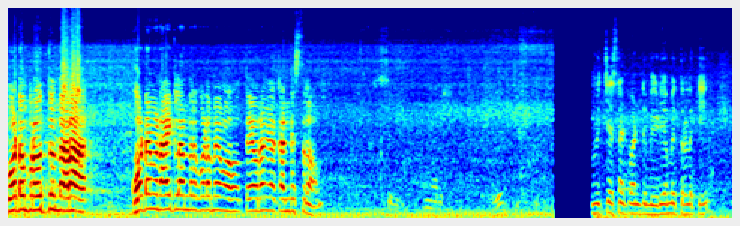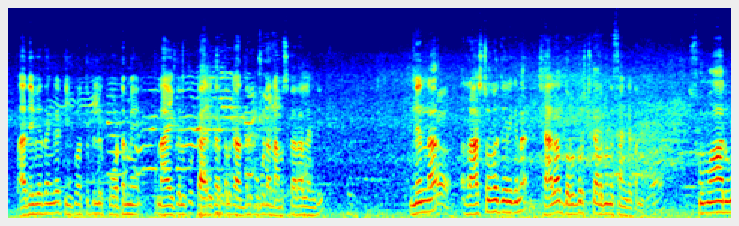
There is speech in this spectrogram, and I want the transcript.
కూటమి ప్రభుత్వం ద్వారా కూటమి నాయకులందరూ కూడా మేము తీవ్రంగా ఖండిస్తున్నాం. ఇచ్చేసినటువంటి మీడియా మిత్రులకి అదేవిధంగా టీ కొత్తపల్లి కూటమి నాయకులకు కార్యకర్తలకు అందరికీ కూడా నమస్కారాలండి. నిన్న రాష్ట్రంలో జరిగిన చాలా దురదృష్టకరమైన సంఘటన. సుమారు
